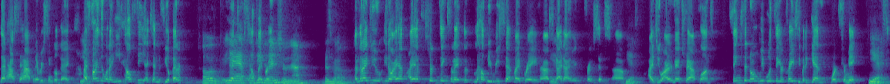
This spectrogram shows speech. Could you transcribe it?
That has to happen every single day. I find that when I eat healthy, I tend to feel better. Oh yes, you did mention that as well. And then I do, you know, I have I have certain things that, I, that help me reset my brain. Uh, Yeah. skydiving, for instance. Um, Yes. I do Ironman triathlons. Things that normal people would think are crazy, but again, work for me. Yes.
